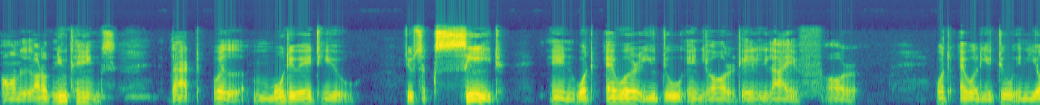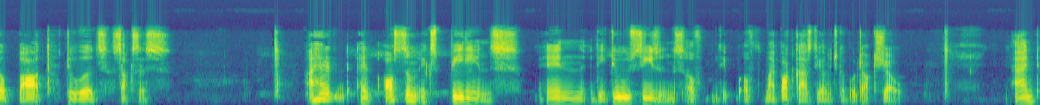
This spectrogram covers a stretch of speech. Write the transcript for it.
on a lot of new things that will motivate you to succeed in whatever you do in your daily life or whatever you do in your path towards success. I had an awesome experience in the two seasons of the of my podcast, the Anuj Kapoor Talk Show, and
